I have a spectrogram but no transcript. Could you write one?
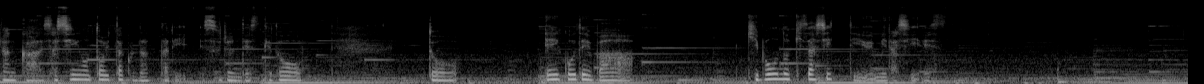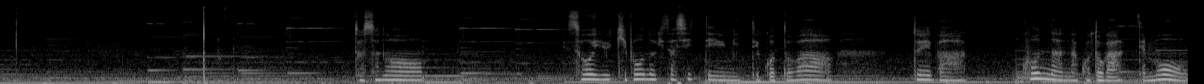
なんか写真を撮りたくなったりするんですけどえっと英語では希望の兆しっていう意味らしいです。とそのそういう希望の兆しっていう意味ってことは例えば困難なことがあっても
